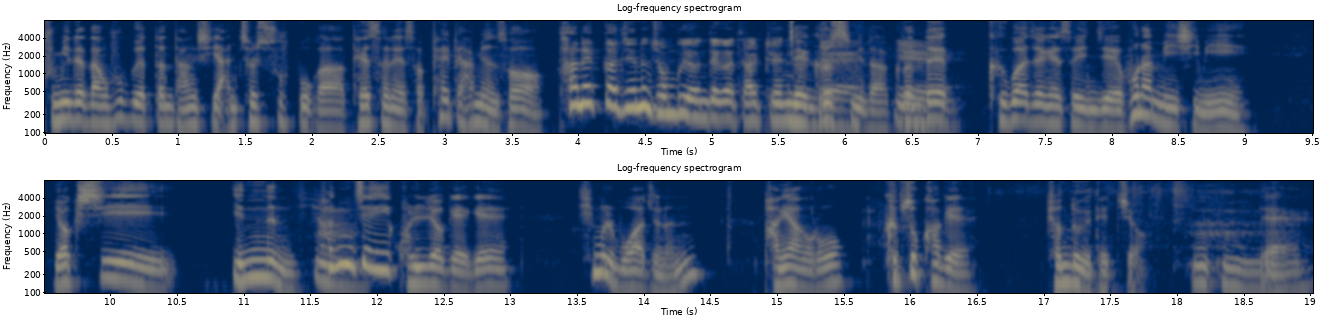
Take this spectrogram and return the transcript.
국민의당 후보였던 당시 안철수 후보가 대선에서 패배하면서 탄핵까지는 전부 연대가 잘 됐는데. 네, 그렇습니다. 그런데 예. 그 과정에서 이제 호남 민심이 역시 있는 현재의 음. 권력에게 힘을 모아주는 방향으로 급속하게 변동이 됐죠. 예.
